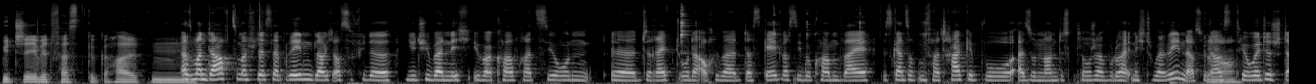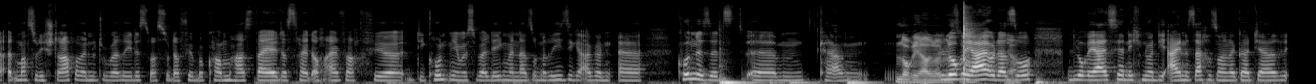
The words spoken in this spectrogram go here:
Budget wird festgehalten. Also man darf zum Beispiel deshalb reden, glaube ich, auch so viele YouTuber nicht über Kooperationen äh, direkt oder auch über das Geld, was sie bekommen, weil es ganz oft einen Vertrag gibt, wo, also Non-Disclosure, wo du halt nicht drüber reden darfst. Du Genau. darfst theoretisch, da, machst du dich strafbar, wenn du drüber redest, was du dafür bekommen hast, weil das halt auch einfach für die Kunden, ihr müsst überlegen, wenn da so eine riesige Agen äh, Kunde sitzt, ähm, keine Ahnung, L'Oreal oder L'Oreal so. oder Ja. so. L'Oreal ist ja nicht nur die eine Sache, sondern da gehört ja ri-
